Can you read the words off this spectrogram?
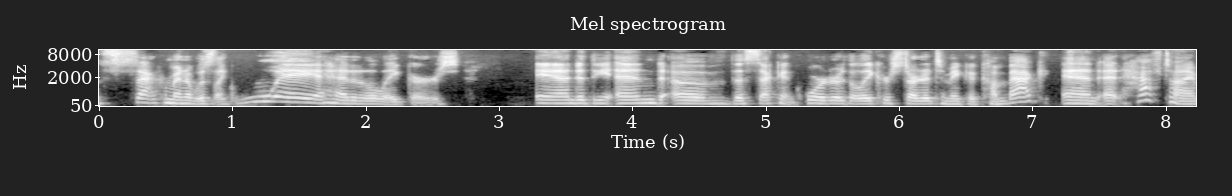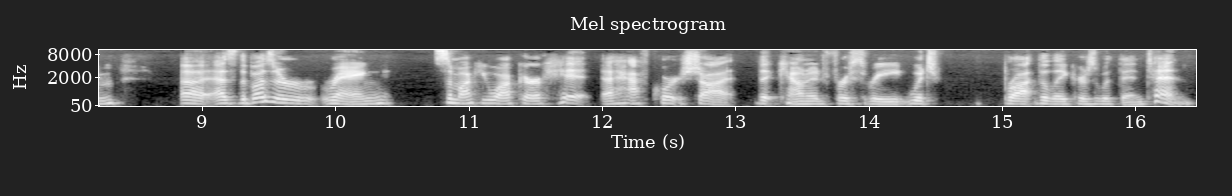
Sacramento was like way ahead of the Lakers. And at the end of the second quarter, the Lakers started to make a comeback. And at halftime, uh, as the buzzer rang, Samaki Walker hit a half court shot that counted for three, which brought the Lakers within 10.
